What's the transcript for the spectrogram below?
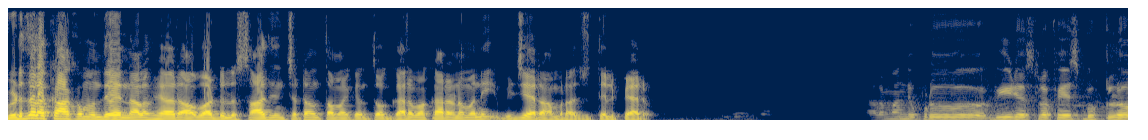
విడుదల కాకముందే నలభై ఆరు అవార్డులు సాధించడం తమకెంతో గర్వకారణమని విజయరామరాజు తెలిపారు. చాలామంది ఇప్పుడు వీడియోస్లో ఫేస్బుక్లో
